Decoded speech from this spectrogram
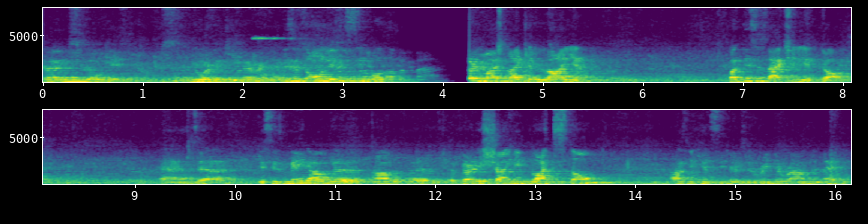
friend, okay, you are the king. This is only the symbol of a man, very much like a lion, but this is actually a dog. And uh, this is made out of, out of a, a very shiny black stone. As you can see, there's a ring around the neck.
